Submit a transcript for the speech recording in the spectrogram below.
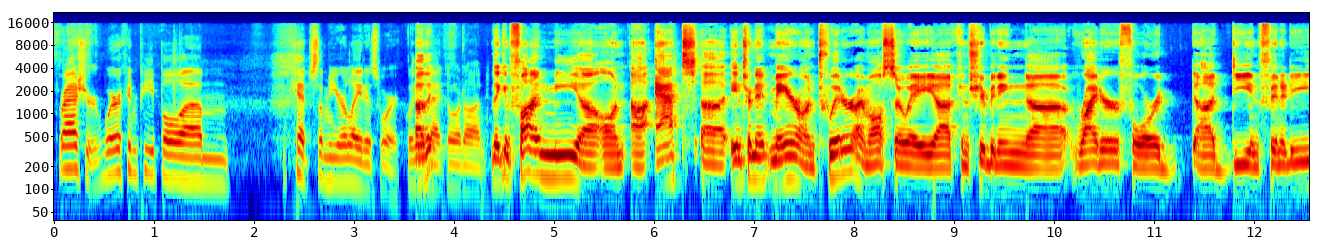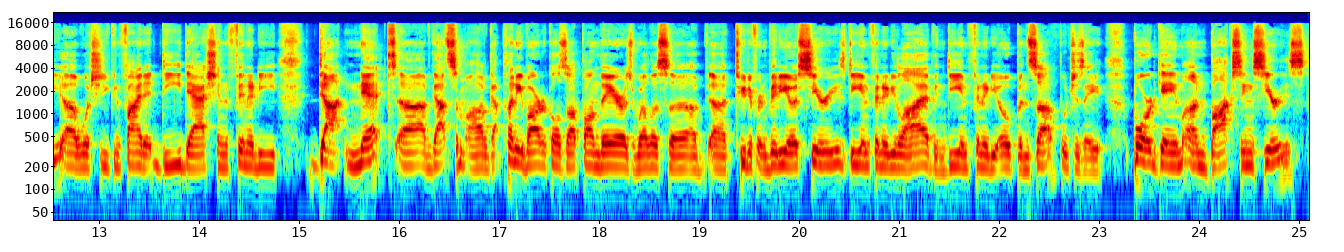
Thrasher, where can people um, catch some of your latest work? What do you Uh, they- got going on? They can find me uh, on uh, at uh, Internet Mayor on Twitter. I'm also a uh, contributing uh, writer for uh, D Infinity, uh, which you can find at d-infinity.net. Uh, I've got some. I've got plenty of articles up on there, as well as uh, uh, two different video series: D Infinity Live and D Infinity Opens Up, which is a board game unboxing series.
